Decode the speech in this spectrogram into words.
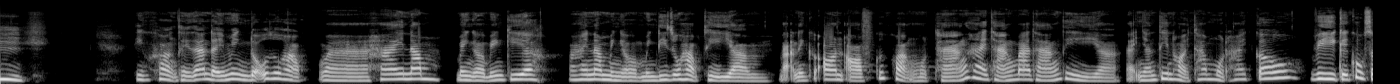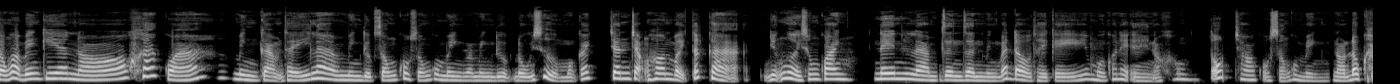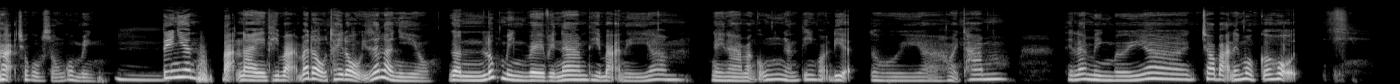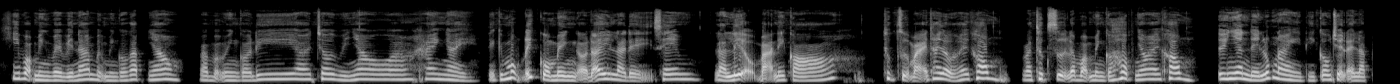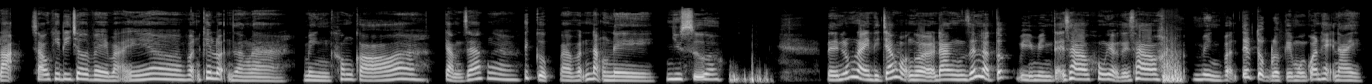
thì khoảng thời gian đấy mình đỗ du học và hai năm mình ở bên kia hai năm mình ở mình đi du học thì um, bạn ấy cứ on off cứ khoảng một tháng hai tháng ba tháng thì uh, lại nhắn tin hỏi thăm một hai câu. Vì cái cuộc sống ở bên kia nó khác quá. Mình cảm thấy là mình được sống cuộc sống của mình và mình được đối xử một cách trân trọng hơn bởi tất cả những người xung quanh. Nên là dần dần mình bắt đầu thấy cái mối quan hệ này nó không tốt cho cuộc sống của mình nó độc hại cho cuộc sống của mình. Ừ. tuy nhiên bạn này thì bạn bắt đầu thay đổi rất là nhiều. Gần lúc mình về việt nam thì bạn ấy um, ngày nào bạn cũng nhắn tin gọi điện rồi à, hỏi thăm. Thế là mình mới à, cho bạn ấy một cơ hội. Khi bọn mình về Việt Nam bọn mình có gặp nhau và bọn mình có đi à, chơi với nhau hai ngày. Thì cái mục đích của mình ở đây là để xem là liệu bạn ấy có thực sự bạn ấy thay đổi hay không và thực sự là bọn mình có hợp nhau hay không. Tuy nhiên đến lúc này thì câu chuyện lại lặp lại. Sau khi đi chơi về, bạn ấy vẫn kết luận rằng là mình không có cảm giác tích cực và vẫn nặng nề như xưa đến lúc này thì chắc mọi người đang rất là tức vì mình tại sao không hiểu tại sao mình vẫn tiếp tục được cái mối quan hệ này.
